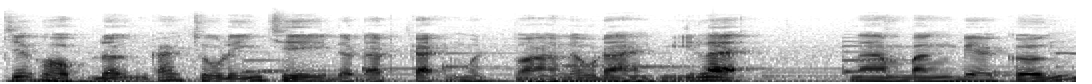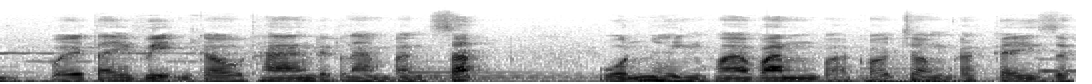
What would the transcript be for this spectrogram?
Chiếc hộp đựng các chú lính chỉ được đặt cạnh một tòa lâu đài mỹ lệ, làm bằng bìa cứng với tay vịn cầu thang được làm bằng sắt, uốn hình hoa văn và có trồng các cây rực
